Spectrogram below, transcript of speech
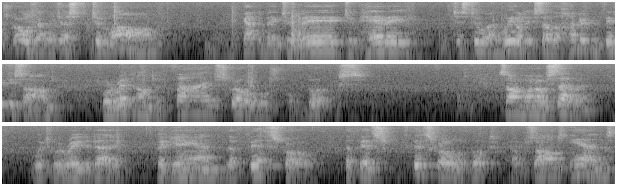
scrolls that were just too long got to be too big, too heavy, just too unwieldy. So the 150 Psalms were written onto five scrolls or books. Psalm 107, which we'll read today, began the fifth scroll. The fifth, fifth scroll of books of Psalms ends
